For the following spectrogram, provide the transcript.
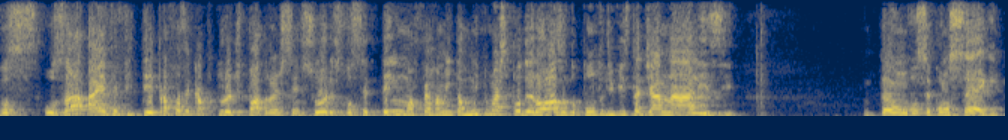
Você, usar a FFT para fazer captura de padrões de sensores, você tem uma ferramenta muito mais poderosa do ponto de vista de análise. Então, você consegue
